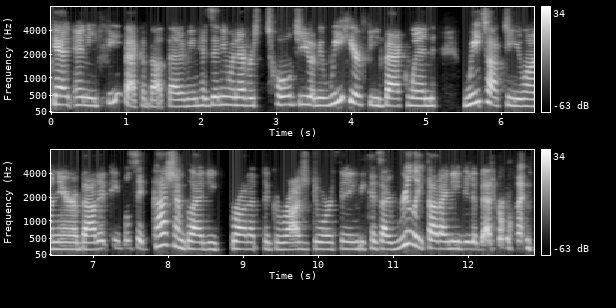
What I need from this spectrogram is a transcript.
get any feedback about that? I mean, has anyone ever told you? I mean, we hear feedback when we talk to you on air about it. People say, Gosh, I'm glad you brought up the garage door thing because I really thought I needed a better one.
